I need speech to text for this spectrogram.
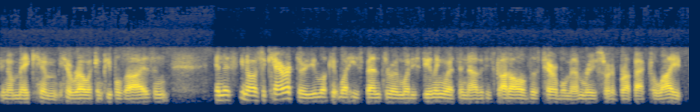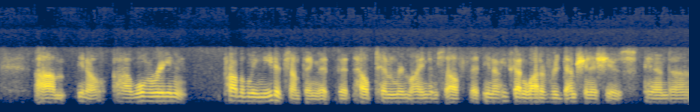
you know make him heroic in people's eyes and and this, you know, as a character, you look at what he's been through and what he's dealing with, and now that he's got all of those terrible memories sort of brought back to light, um, you know, uh, Wolverine probably needed something that that helped him remind himself that you know he's got a lot of redemption issues, and uh,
